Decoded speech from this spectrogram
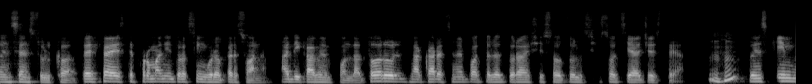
în sensul că PFA este format dintr-o singură persoană, adică avem fondatorul, la care se ne poate alătura și soțul și soția acestuia. Uh-huh. În schimb,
